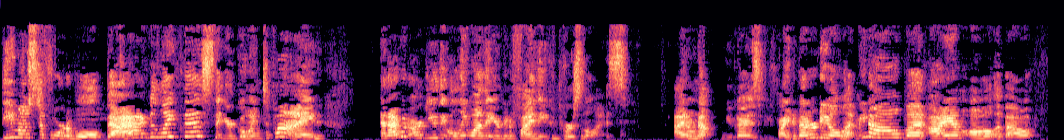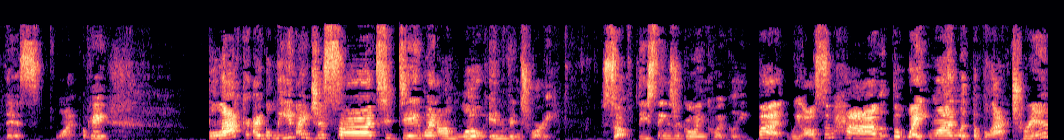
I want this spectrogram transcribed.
the most affordable bag like this that you're going to find. And I would argue the only one that you're going to find that you can personalize. I don't know. You guys, if you find a better deal, let me know. But I am all about this one, okay? Black, I believe I just saw today went on low inventory. So these things are going quickly. But we also have the white one with the black trim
